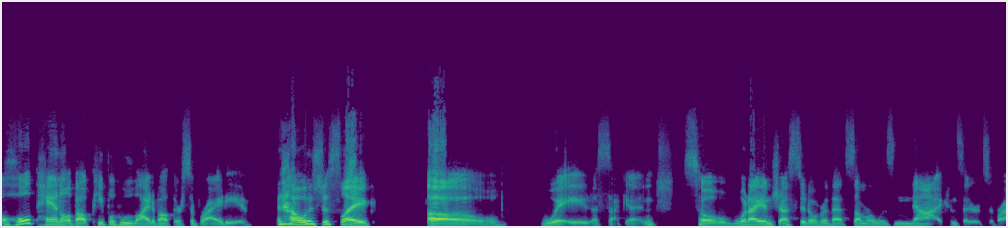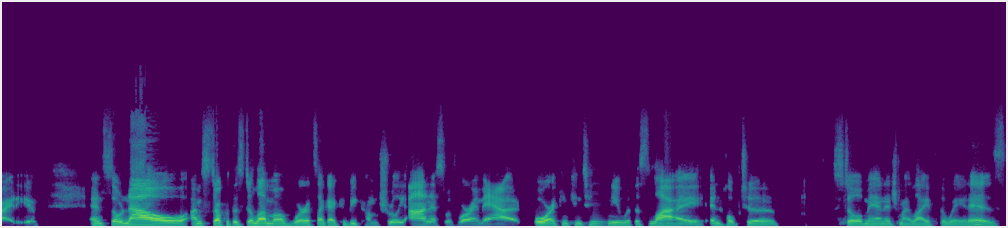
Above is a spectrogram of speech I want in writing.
a whole panel about people who lied about their sobriety. And i was just like oh wait a second. So, what I ingested over that summer was not considered sobriety. And so now I'm stuck with this dilemma of where it's like I could become truly honest with where I'm at, or I can continue with this lie and hope to still manage my life the way it is.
